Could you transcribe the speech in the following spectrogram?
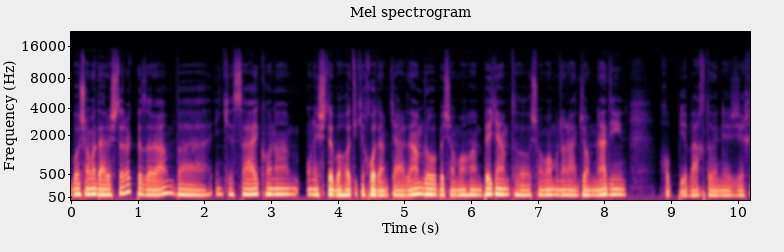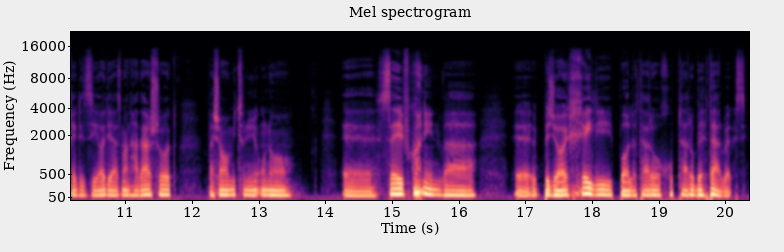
با شما در اشتراک بذارم و اینکه سعی کنم اون اشتباهاتی که خودم کردم رو به شما هم بگم تا شما اونا رو انجام ندین. خب یه وقت و انرژی خیلی زیادی از من هدر شد و شما می‌تونین اونو سیو کنین و به جای خیلی بالاتر و خوبتر و بهتر برسین.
